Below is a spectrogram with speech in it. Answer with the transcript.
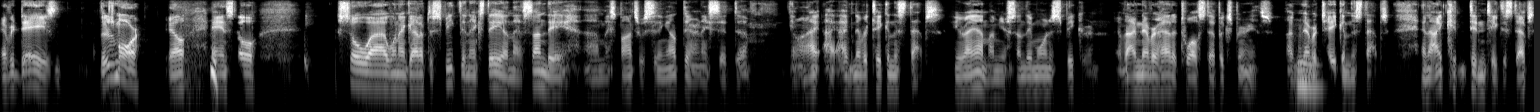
every day is there's more, you know, and so. So uh, when I got up to speak the next day on that Sunday, uh, my sponsor was sitting out there, and I said, uh, "You know, I, I have never taken the steps. Here I am. I'm your Sunday morning speaker, and I've never had a 12 step experience. I've mm never taken the steps and I could, didn't take the steps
